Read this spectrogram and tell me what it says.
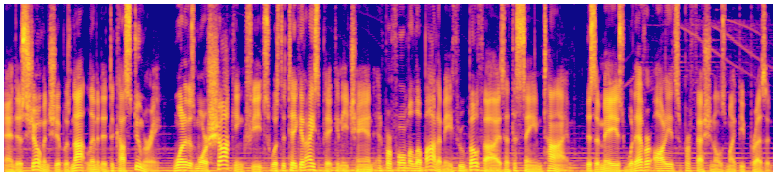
And his showmanship was not limited to costumery. One of his more shocking feats was to take an ice pick in each hand and perform a lobotomy through both eyes at the same time. This amazed whatever audience of professionals might be present,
